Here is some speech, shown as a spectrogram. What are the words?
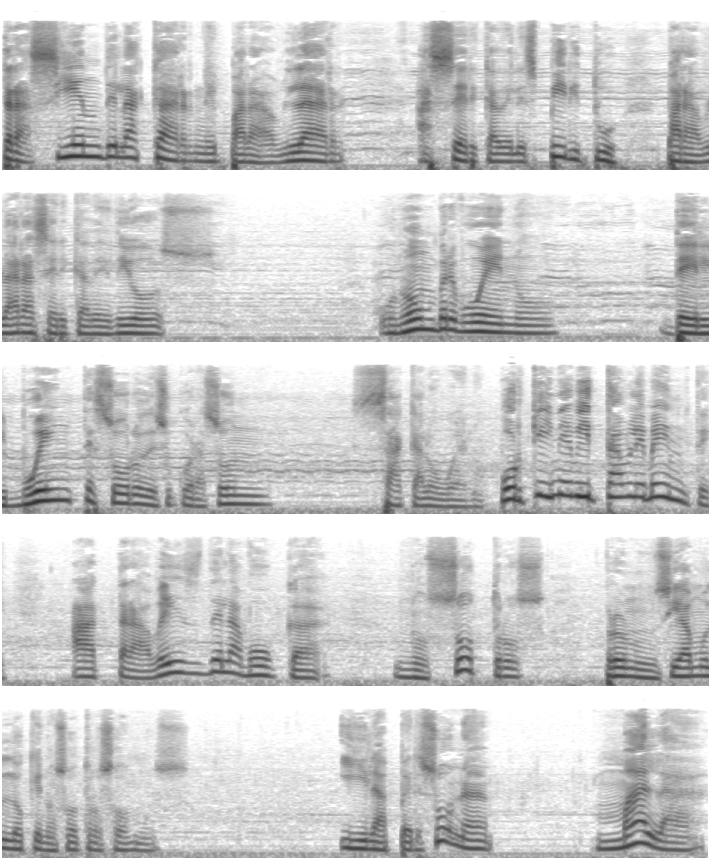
trasciende la carne para hablar acerca del Espíritu, para hablar acerca de Dios. Un hombre bueno, del buen tesoro de su corazón, saca lo bueno. Porque inevitablemente, a través de la boca, nosotros pronunciamos lo que nosotros somos. Y la persona mala,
